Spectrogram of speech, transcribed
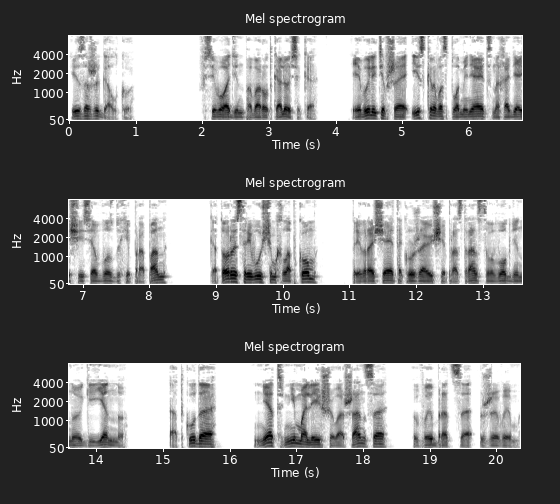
и зажигалку. Всего один поворот колесика, и вылетевшая искра воспламеняет находящийся в воздухе пропан, который с ревущим хлопком превращает окружающее пространство в огненную гиенну, откуда нет ни малейшего шанса выбраться живым.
